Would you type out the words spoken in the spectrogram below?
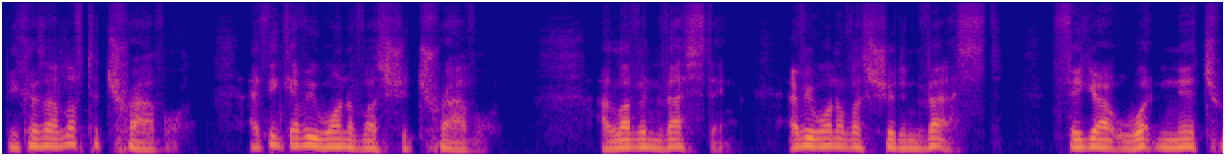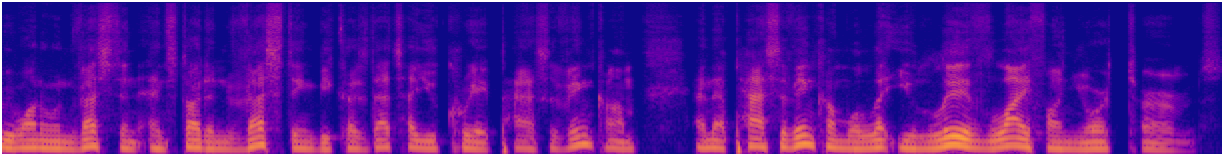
because I love to travel. I think every one of us should travel. I love investing. Every one of us should invest. figure out what niche we want to invest in, and start investing because that's how you create passive income. And that passive income will let you live life on your terms.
